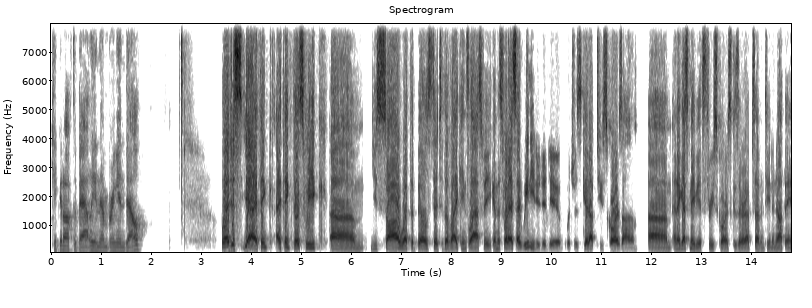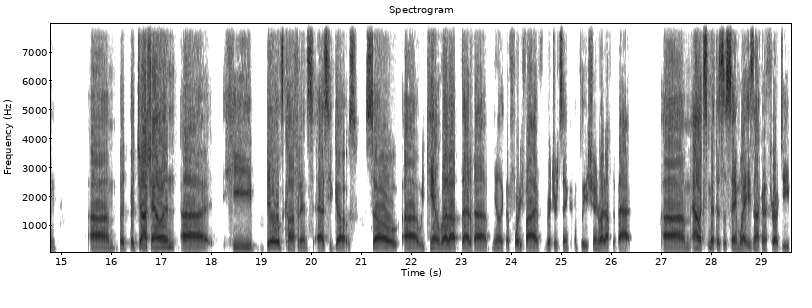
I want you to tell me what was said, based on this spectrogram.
kick it off to Batley and then bring in Del? Well, I just yeah, I think I think this week um, you saw what the Bills did to the Vikings last week, and that's what I said we needed to do, which was get up two scores on them. Um, and I guess maybe it's three scores because they're up seventeen to nothing. Um, but but Josh Allen, uh, he builds confidence as he goes. So uh, we can't let up that uh, you know like the 45 Richardson completion right off the bat. Um, Alex Smith is the same way. He's not going to throw deep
